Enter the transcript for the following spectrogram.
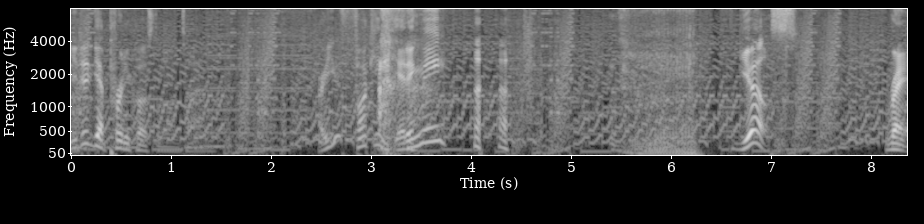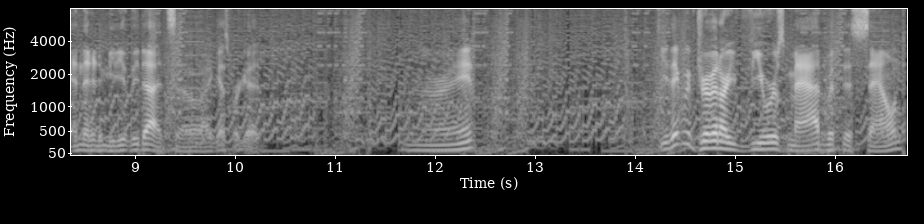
you did get pretty close to one time. Are you fucking kidding me? yes. right, and then it immediately died. So I guess we're good. All right. Do you think we've driven our viewers mad with this sound?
